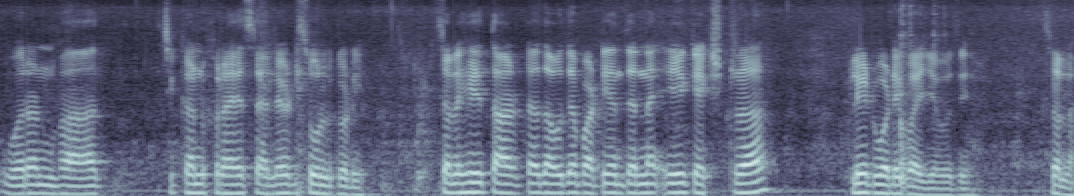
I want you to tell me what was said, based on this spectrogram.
वरण भात चिकन फ्राय सॅलड सोलकडी चला हे ताटं जाऊ द्या पाठी आणि त्यांना एक एक्स्ट्रा प्लेट वडे पाहिजे होते. चला.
